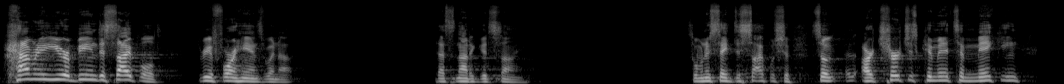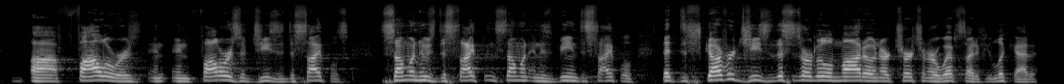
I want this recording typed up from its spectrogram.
How many of you are being discipled? Three or four hands went up. That's not a good sign. So when we say discipleship, so our church is committed to making uh, followers and, and followers of Jesus, disciples someone who's discipling someone and is being discipled, that discover Jesus. This is our little motto in our church on our website, if you look at it.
